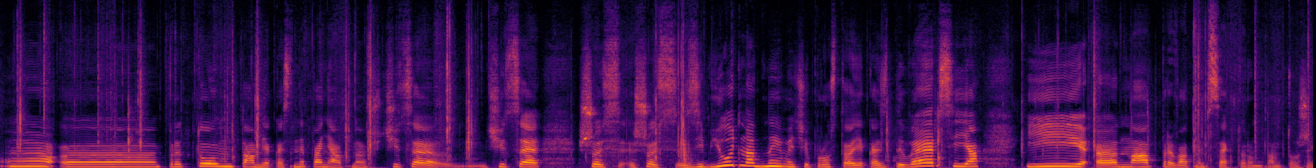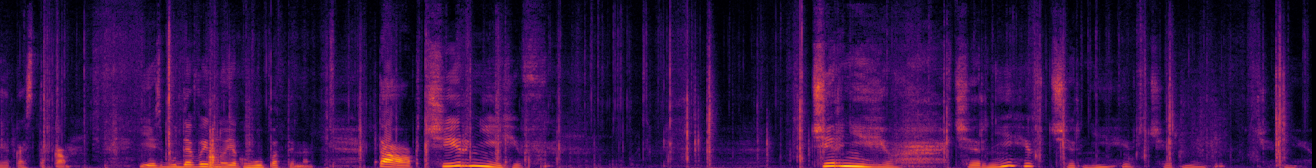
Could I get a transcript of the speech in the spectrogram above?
О, е, притом там якась непонятно, чи це, чи це щось, щось зіб'ють над ними, чи просто якась диверсія. І е, над приватним сектором там теж якась така є. Буде видно, як гупатиме. Так, Чернігів. Чернігів. Чернігів, Чернігів, Чернігів, Чернігів.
